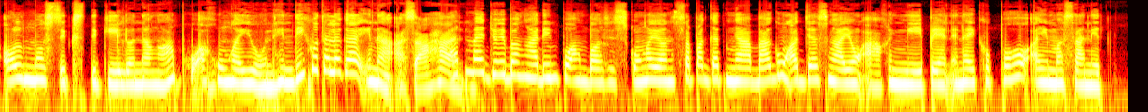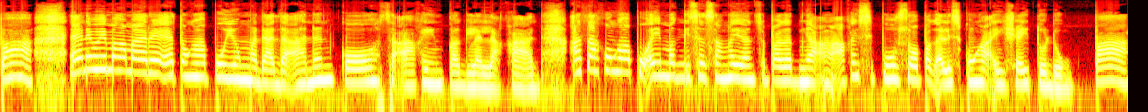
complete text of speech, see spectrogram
Almost 60 kilo na nga po ako ngayon. Hindi ko talaga inaasahan. At medyo iba nga din po ang boses ko ngayon sapagkat nga bagong adjust nga yung aking ngipin. Inay ko po ay masanit pa. Anyway mare, eto nga po yung madadaanan ko sa aking paglalakad. At ako nga po ay mag-isa sa ngayon sapagkat nga ang aking si puso pag alis ko nga ay siya'y tulog pa.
